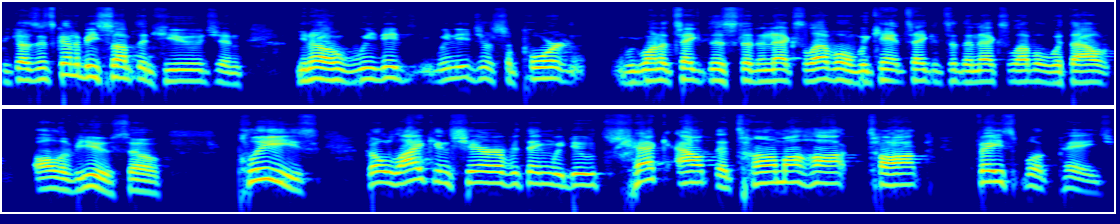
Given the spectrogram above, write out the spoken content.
because it's going to be something huge, and you know we need we need your support. We want to take this to the next level, and we can't take it to the next level without all of you. So please go like and share everything we do. Check out the Tomahawk Talk Facebook page.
